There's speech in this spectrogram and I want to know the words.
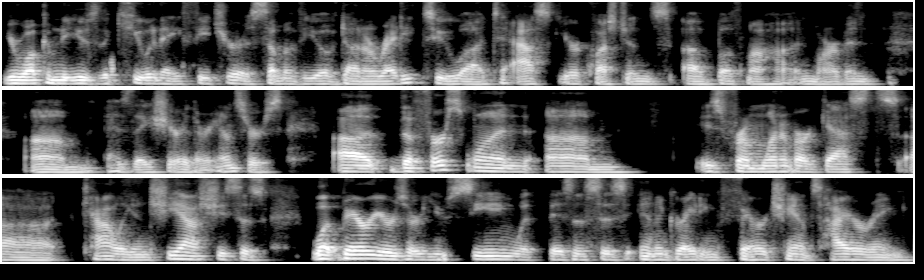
you're welcome to use the Q&A feature, as some of you have done already, to, uh, to ask your questions of both Maha and Marvin um, as they share their answers. Uh, the first one um, is from one of our guests, uh, Callie, and she asked, she says, what barriers are you seeing with businesses integrating fair chance hiring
